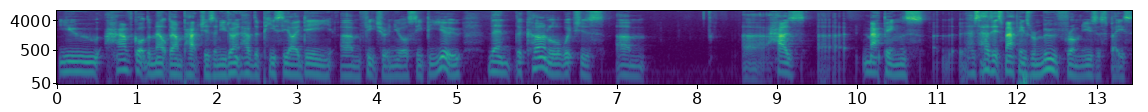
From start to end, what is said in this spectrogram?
you have got the Meltdown patches and you don't have the PCID um, feature in your CPU, then the kernel, which is um, uh, has uh, mappings, has had its mappings removed from user space,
